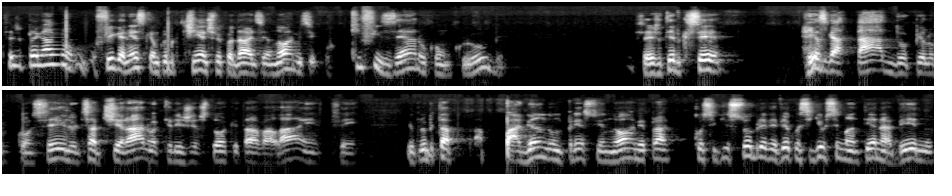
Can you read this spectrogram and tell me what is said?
Vocês pegaram o Figueirense, que é um clube que tinha dificuldades enormes, o que fizeram com o clube? Ou seja, teve que ser resgatado pelo conselho, sabe, tiraram aquele gestor que estava lá, enfim. E o clube está pagando um preço enorme para conseguir sobreviver, conseguiu se manter na B, no,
